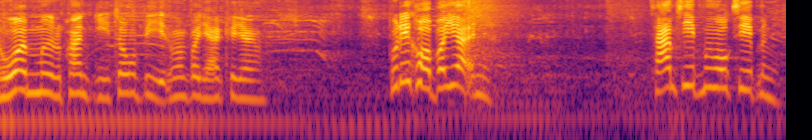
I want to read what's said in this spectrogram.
โอ้ยมือละพันกี่ช่องปีมันประหยัดคือยังผู้ที่ขอประหยัดเนี่ยสามสิบมือหกสิบมันนี่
